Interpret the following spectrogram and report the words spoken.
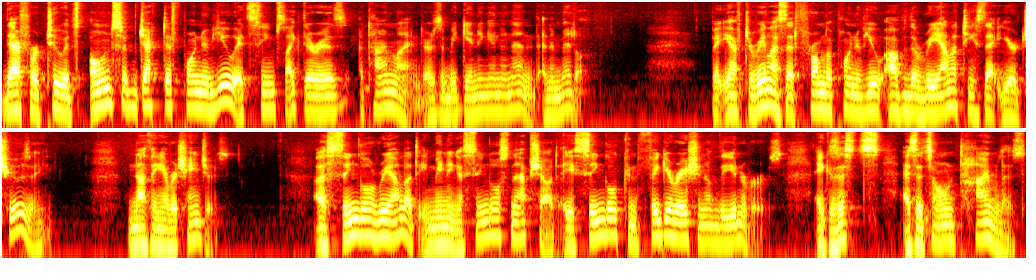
Therefore, to its own subjective point of view, it seems like there is a timeline, there's a beginning and an end and a middle. But you have to realize that from the point of view of the realities that you're choosing, nothing ever changes. A single reality, meaning a single snapshot, a single configuration of the universe, exists as its own timeless,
